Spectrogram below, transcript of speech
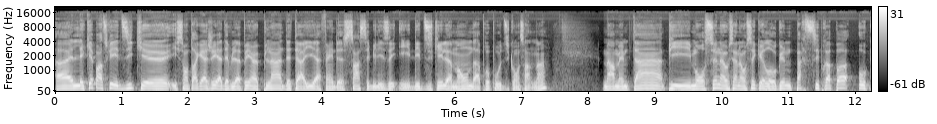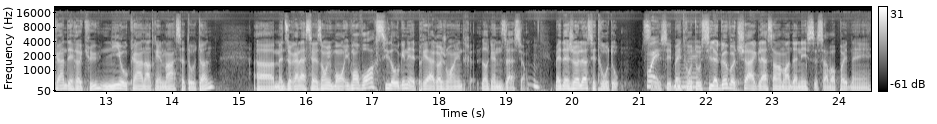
Euh, L'équipe, en tout cas, dit qu'ils sont engagés à développer un plan détaillé afin de sensibiliser et d'éduquer le monde à propos du consentement. Mais en même temps, puis Molson a aussi annoncé que Logan ne participera pas au camp des recrues ni au camp d'entraînement cet automne. Euh, mais durant la saison, ils vont, ils vont voir si Logan est prêt à rejoindre l'organisation. Mais déjà là, c'est trop tôt. C'est Ouais. bien trop Ouais. tôt. Si le gars va toucher à la glace à un moment donné, ça, ça va pas être dans,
